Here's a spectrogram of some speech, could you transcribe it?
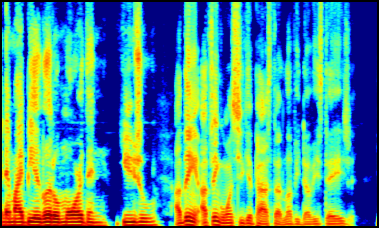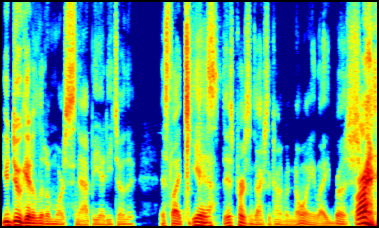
and it might be a little more than usual. I think I think once you get past that lovey dovey stage, you do get a little more snappy at each other. It's like Yeah. this this person's actually kind of annoying. Like, bro, shut Right.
